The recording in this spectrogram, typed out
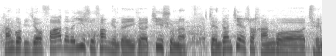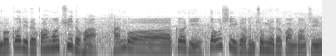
韩国比较发达的艺术方面的一个技术呢。简单介绍韩国全国各地的观光区的话，韩国各地都是一个很重要的观光区，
